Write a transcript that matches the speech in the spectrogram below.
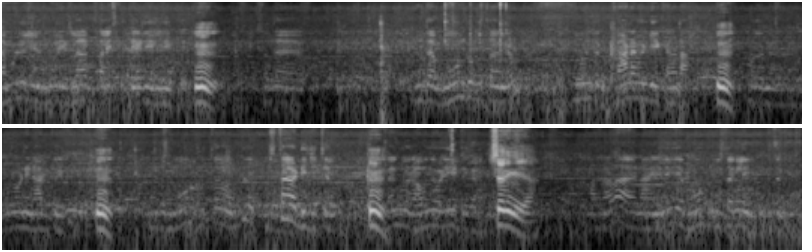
தமிழில் எல்லா தலைப்பு தேடி எழுதிட்டு அந்த இந்த மூன்று புத்தகங்கள் மூன்று காண வேண்டிய கனடா. ஒரு மணி நாட்கள் ம். இந்த மூணு புத்தகம் வந்து புஸ்தக டிஜிட்டல் அவங்க வெளியிட்டிருக்காங்க. சரிங்கய்யா அதனால் நான் எழுதிய மூன்று புத்தகங்களை கொடுத்துருக்கேன்.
